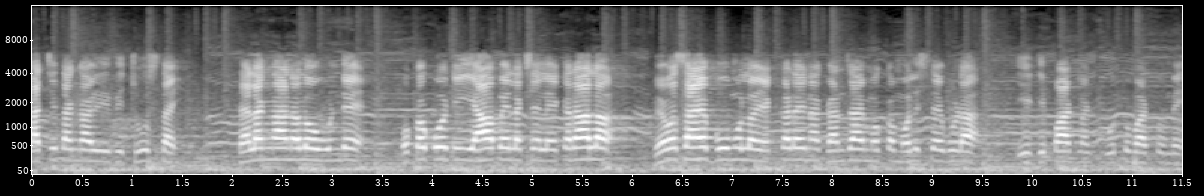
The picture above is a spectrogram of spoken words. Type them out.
ఖచ్చితంగా ఇవి చూస్తాయి. తెలంగాణలో ఉండే ఒక కోటి యాభై లక్షల ఎకరాల వ్యవసాయ భూముల్లో ఎక్కడైనా గంజాయి మొక్క మొలిస్తే కూడా ఈ డిపార్ట్మెంట్ గుర్తుపడుతుంది.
